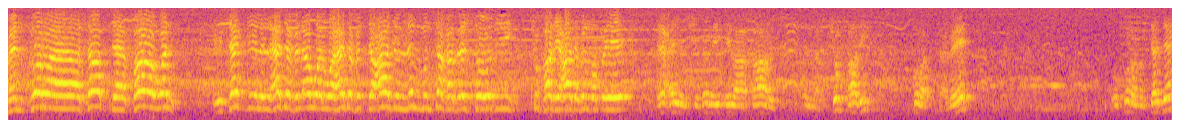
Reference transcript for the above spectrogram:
من كرة ثابتة فاول يسجل الهدف الأول وهدف التعادل للمنتخب السعودي. شوف هذه عادة بالبطيء. يحيي الشبري إلى خارج الملعب. شوف هذه كرة عبيد وكرة مرتدة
